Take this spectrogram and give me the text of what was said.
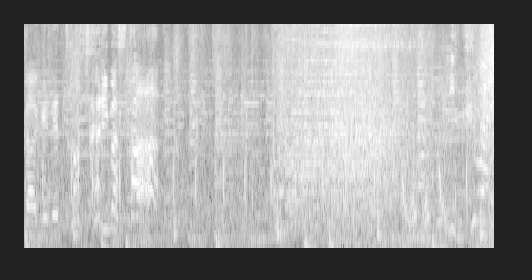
かげで助かりました。行くわよ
